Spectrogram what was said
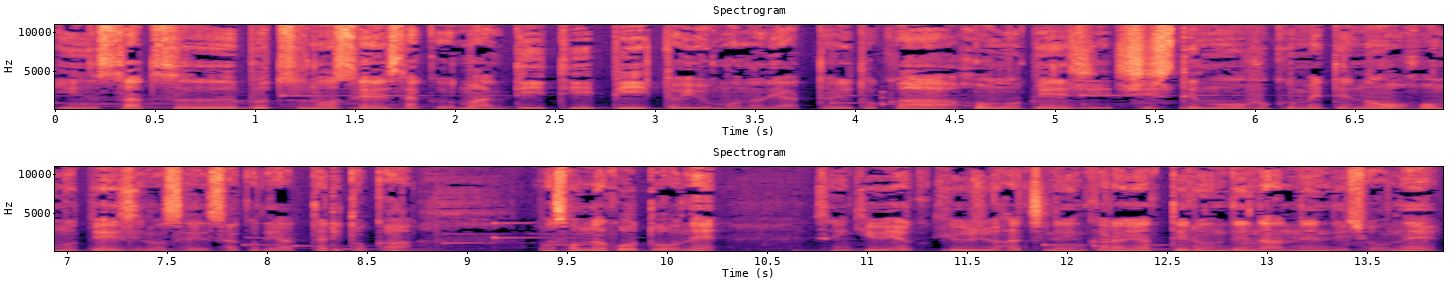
印刷物の制作、まあ、DTP というものであったりとか、ホームページ、システムを含めてのホームページの制作であったりとか、まあ、そんなことをね、1998年からやってるんで何年でしょうね。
